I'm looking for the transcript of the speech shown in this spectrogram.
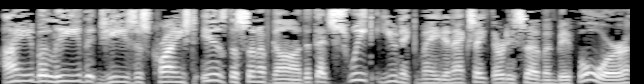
I believe that Jesus Christ is the Son of God, that that sweet eunuch made in Acts 8:37 before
